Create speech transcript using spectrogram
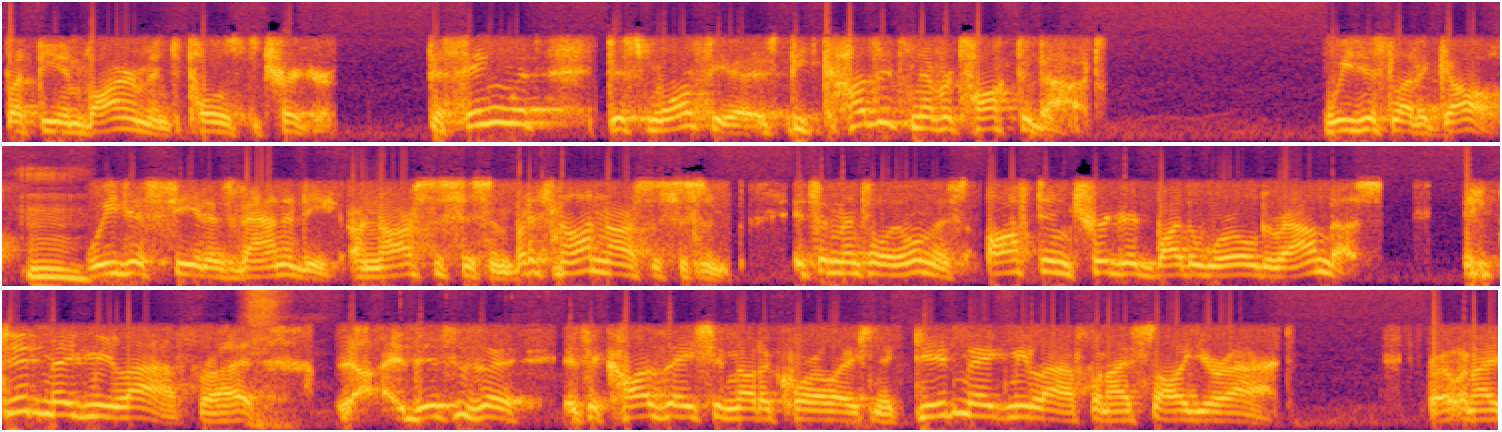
but the environment pulls the trigger. The thing with dysmorphia is because it's never talked about we just let it go. Hmm. We just see it as vanity or narcissism, but it's not narcissism. It's a mental illness, often triggered by the world around us. It did make me laugh, right? This is a it's a causation, not a correlation. It did make me laugh when I saw your ad. Right when I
